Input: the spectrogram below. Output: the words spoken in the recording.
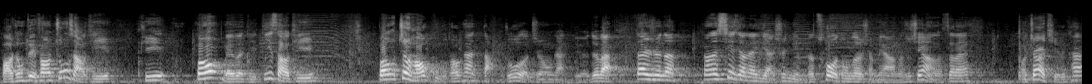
保证对方中扫踢踢包没问题，低扫踢包正好骨头看挡住了这种感觉，对吧？但是呢，刚才谢教练演示你们的错误动作是什么样的？是这样的，再来往这儿提的，看，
